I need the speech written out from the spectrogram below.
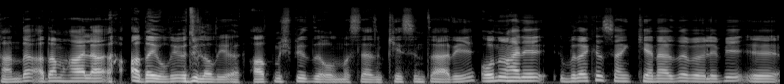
Cannes'da. Adam hala aday oluyor ödül alıyor. 61 de olması lazım kesin tarihi. Onu hani bırakırsan kenarda böyle bir e,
